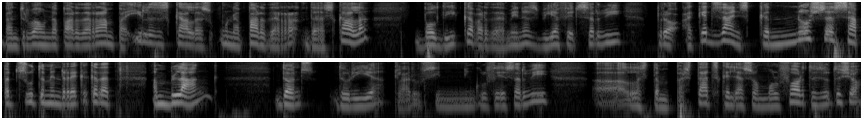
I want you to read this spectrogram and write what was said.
van trobar una part de rampa i les escales una part d'escala, de, vol dir que verdaderament es havia fet servir, però aquests anys que no se sap absolutament res, que ha quedat en blanc, doncs deuria, claro, si ningú el feia servir, eh, les tempestats que allà són molt fortes i tot això,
